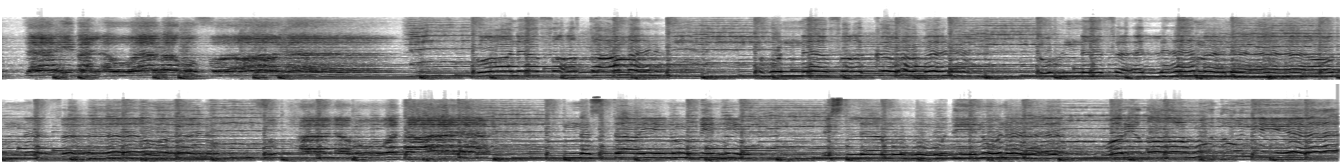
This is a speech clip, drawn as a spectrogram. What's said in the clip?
التائب الأواب غفرانا. جوعنا فأطعمنا هنا فأكرمنا. فألهمنا عدنا فآوانا. سبحانه وتعالى. نستعين به. إسلامه ديننا ورضاه دنيانا.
